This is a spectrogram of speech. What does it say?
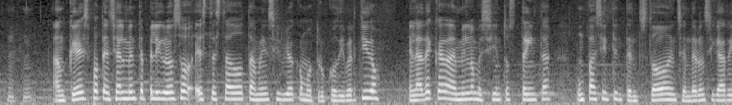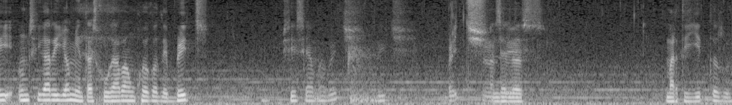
Aunque es potencialmente peligroso, este estado también sirvió como truco divertido. En la década de 1930, un paciente intentó encender un, cigarri- un cigarrillo mientras jugaba un juego de bridge. ¿Sí se llama bridge? Bridge. Bridge. No de sé. los martillitos, güey.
